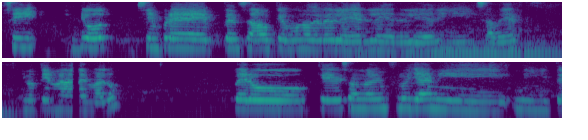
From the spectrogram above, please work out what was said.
Sí, yo siempre he pensado que uno debe leer, leer, leer y saber, y no tiene nada de malo, pero que eso no influya ni, ni te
